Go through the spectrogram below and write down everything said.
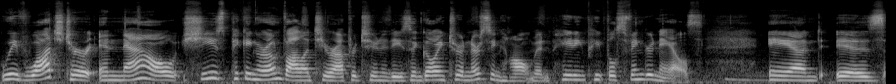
we've watched her and now she's picking her own volunteer opportunities and going to a nursing home and painting people's fingernails and is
